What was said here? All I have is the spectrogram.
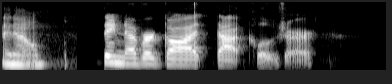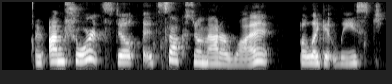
I know. they never got that closure. I'm sure it's still it sucks no matter what, but like at least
